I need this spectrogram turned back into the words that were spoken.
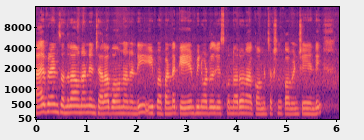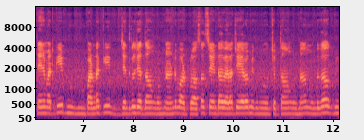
హాయ్ ఫ్రెండ్స్ అందులో ఉన్నాను నేను చాలా బాగున్నానండి. ఈ పండగకి ఏం పిండి వంటలు చేసుకున్నారో నా కామెంట్ సెక్షన్ కామెంట్ చేయండి. నేను మటుకి పండగకి జంతికలు చేద్దాం అనుకుంటున్నాను అండి. వాటి ప్రాసెస్ ఏంటో అది ఎలా చేయాలో మీకు చెప్తాం చెప్దాం అనుకుంటున్నాను. ముందుగా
